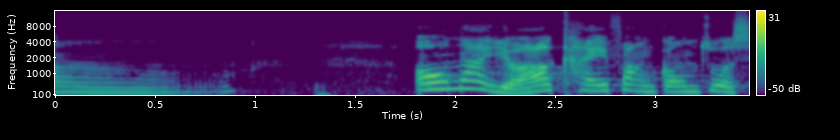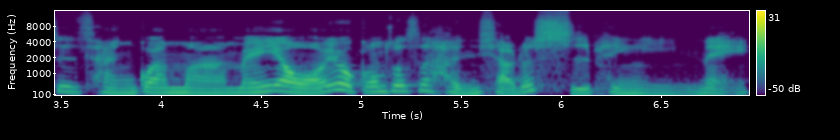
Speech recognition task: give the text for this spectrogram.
嗯。哦，那有要开放工作室参观吗？没有哦，因为我工作室很小，就十平以内，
